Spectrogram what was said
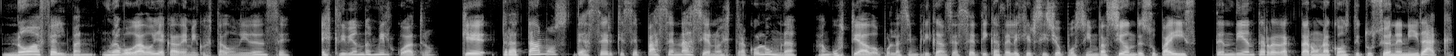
Noah Feldman, un abogado y académico estadounidense, escribió en 2004 que tratamos de hacer que se pasen hacia nuestra columna, angustiado por las implicancias éticas del ejercicio posinvasión de su país, tendiente a redactar una constitución en Irak,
